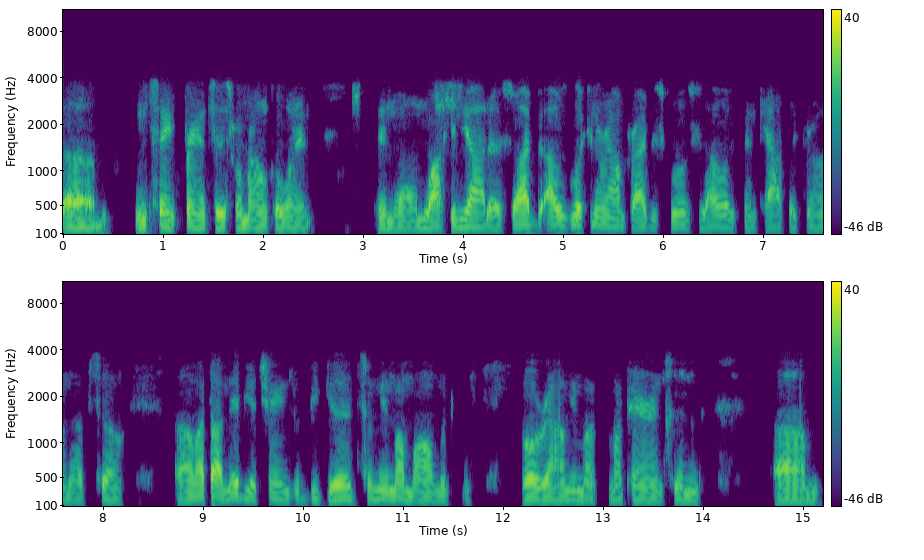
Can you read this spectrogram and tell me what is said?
um, in St. Francis where my uncle went, and um, La Cañada. So I, I was looking around private schools because I've always been Catholic growing up. So um, I thought maybe a change would be good. So me and my mom would go around, me and my, my parents, and um,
